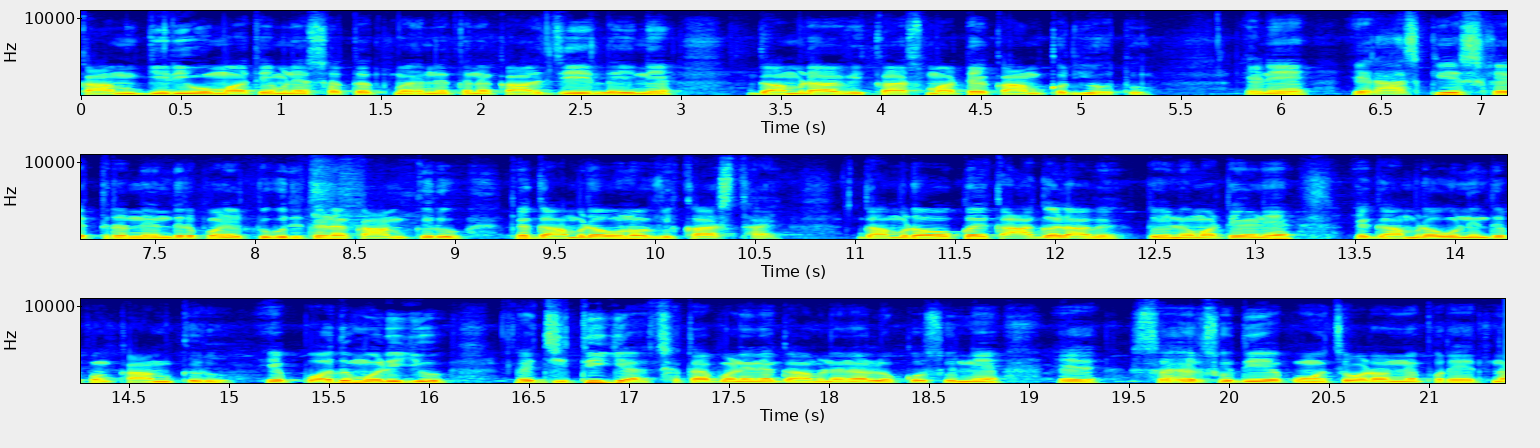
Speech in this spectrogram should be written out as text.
કામગીરીઓમાં તેમણે સતત મહેનત અને કાળજી લઈને ગામડા વિકાસ માટે કામ કર્યું હતું. એણે એ રાજકીય ક્ષેત્રની અંદર પણ એટલું બધું તેણે કામ કર્યું કે ગામડાઓનો વિકાસ થાય. ગામડાઓ કંઈક આગળ આવે, તો એના માટે એણે એ ગામડાઓની અંદર પણ કામ કર્યું. એ પદ મળી ગયું, એ જીતી ગયા, છતાં પણ એને ગામડાના લોકો સુધીને એ શહેર સુધી એ પહોંચવાનો પ્રયત્ન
